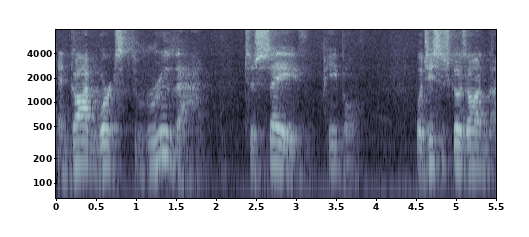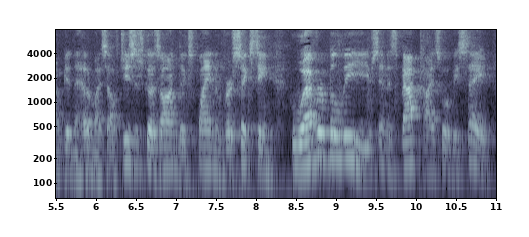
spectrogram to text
And God works through that to save people. Well, Jesus goes on, I'm getting ahead of myself. Jesus goes on to explain in verse 16 whoever believes and is baptized will be saved,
